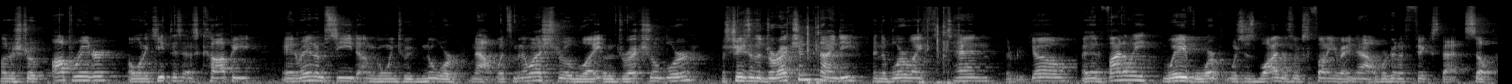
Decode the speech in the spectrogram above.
Under strobe operator, I want to keep this as copy and random seed I'm going to ignore. Now, let's minimize strobe light, go to directional blur. Let's change the direction to 90 and the blur length to 10. There we go. And then finally, wave warp, which is why this looks funny right now. We're gonna fix that. So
